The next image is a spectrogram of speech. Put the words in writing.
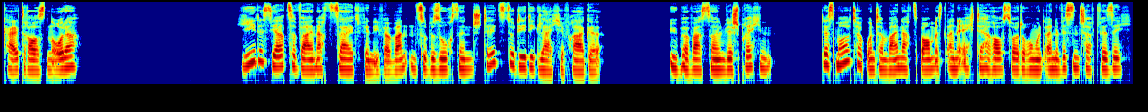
Kalt draußen, oder? Jedes Jahr zur Weihnachtszeit, wenn die Verwandten zu Besuch sind, stellst du dir die gleiche Frage. Über was sollen wir sprechen? Der Smalltalk unterm Weihnachtsbaum ist eine echte Herausforderung und eine Wissenschaft für sich.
